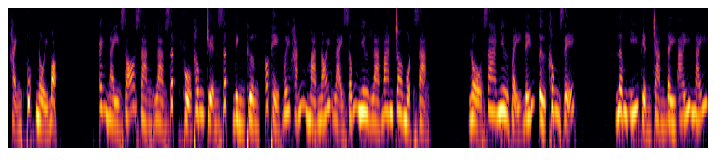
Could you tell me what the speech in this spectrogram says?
hạnh phúc nổi bọt. Cái này rõ ràng là rất phổ thông chuyện rất bình thường, có thể với hắn mà nói lại giống như là ban cho một dạng lộ ra như vậy đến từ không dễ. Lâm ý tiện tràn đầy ái náy,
